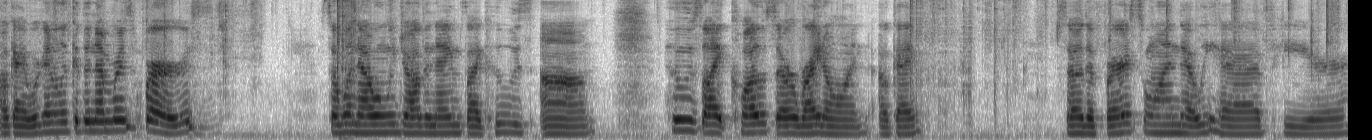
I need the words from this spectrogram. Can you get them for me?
Okay, we're going to look at the numbers first. So we'll know when we draw the names, like who's, um, who's like close or right on, okay? So the first one that we have here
